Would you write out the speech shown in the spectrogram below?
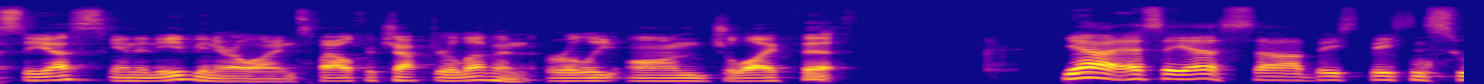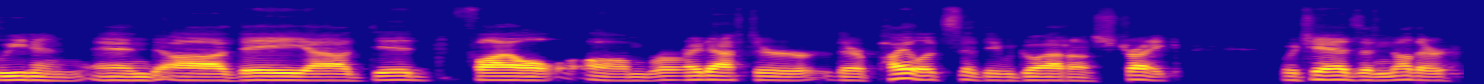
SAS, Scandinavian Airlines, filed for Chapter 11 early on July 5th. Yeah, SAS, uh, based based in Sweden, and uh, they uh, did file um, right after their pilots said they would go out on strike, which adds another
